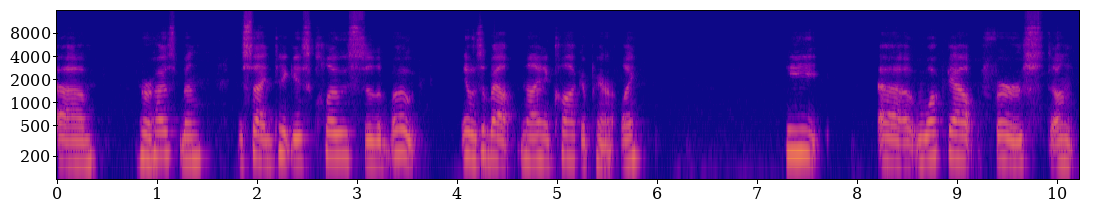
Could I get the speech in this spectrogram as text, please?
um, her husband decided to take his clothes to the boat. It was about nine o'clock, apparently. He uh, walked out first on,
